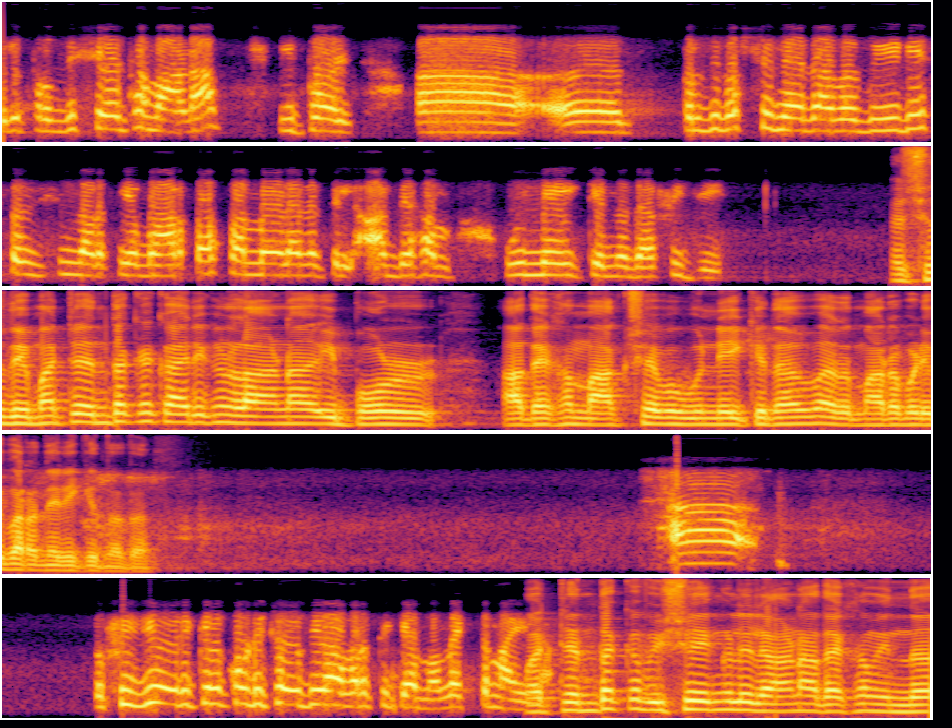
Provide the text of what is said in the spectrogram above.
ഒരു പ്രതിഷേധമാണ് ഇപ്പോൾ പ്രതിപക്ഷ നേതാവ് വി ഡി സതീശൻ നടത്തിയ വാർത്താ സമ്മേളനത്തിൽ അദ്ദേഹം ഉന്നയിക്കുന്നത്. ഫിജി. അശ്വതി മറ്റ് എന്തൊക്കെ കാര്യങ്ങളാണ് ഇപ്പോൾ അദ്ദേഹം ആക്ഷേപം ഉന്നയിക്കുന്നത്? മറുപടി പറഞ്ഞിരിക്കുന്നത്. ഫിജി ഒരിക്കൽ കൂടി ചോദ്യം ആവർത്തിക്കാമോ? വ്യക്തമായി? മറ്റെന്തൊക്കെ വിഷയങ്ങളിലാണ് അദ്ദേഹം ഇന്ന്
